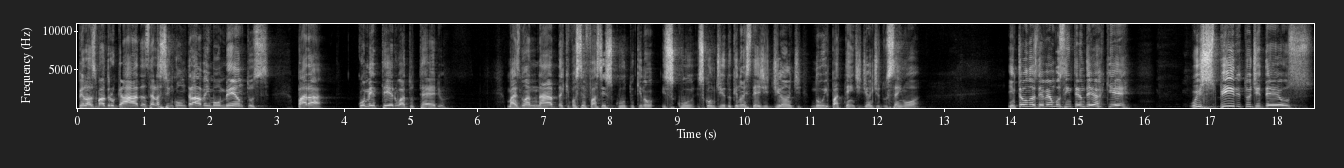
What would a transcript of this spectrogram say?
pelas madrugadas, ela se encontrava em momentos para cometer o adultério. Mas não há nada que você faça escuto, que não escondido, que não esteja diante, nu e patente diante do Senhor. Então nós devemos entender que o Espírito de Deus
